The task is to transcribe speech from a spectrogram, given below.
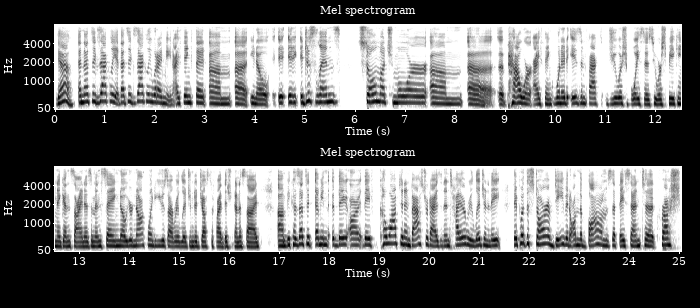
Yeah, and that's exactly it. That's exactly what I mean. I think that um uh you know it it, it just lends so much more um, uh, uh, power, I think, when it is in fact Jewish voices who are speaking against Zionism and saying, "No, you're not going to use our religion to justify this genocide," um, because that's, I mean, they are they've co-opted and bastardized an entire religion. They they put the Star of David on the bombs that they send to crush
